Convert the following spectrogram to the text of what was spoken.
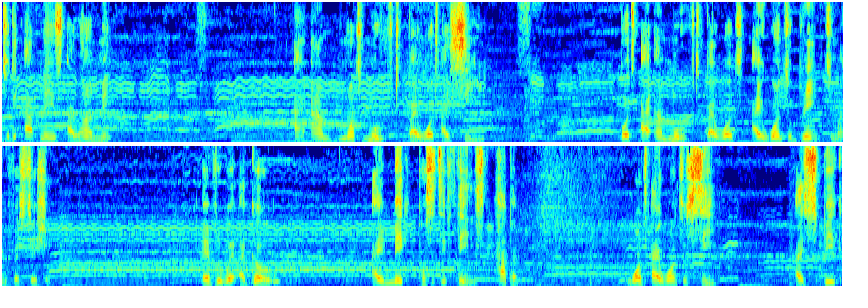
to the happenings around me. I am not moved by what I see, but I am moved by what I want to bring to manifestation. Everywhere I go, I make positive things happen. What I want to see, I speak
